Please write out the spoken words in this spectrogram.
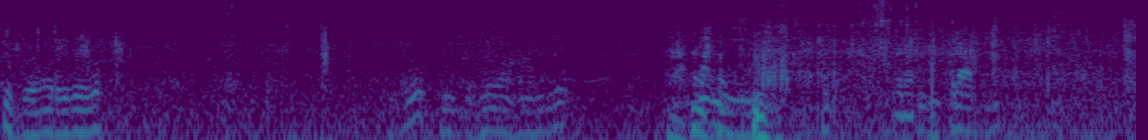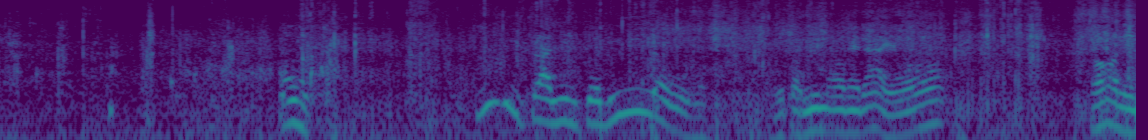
จุดเรื่องอะไรเลยวะ ปลาลินตัวเดียวเดี๋ยวปลานินเอาไม่ได้เหรอน้องอันนี้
